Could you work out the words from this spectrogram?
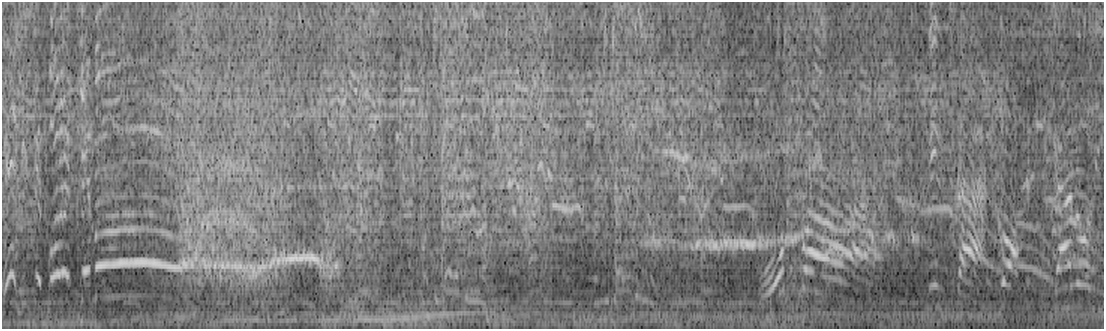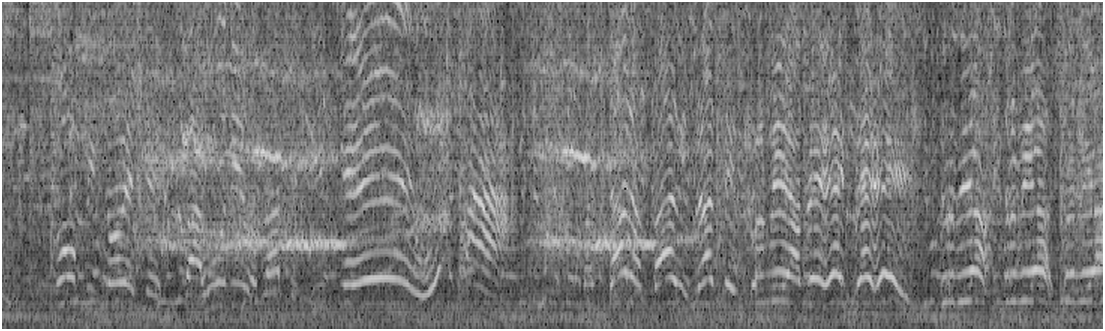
Veži se, polećemo! Čoveče, pa ludilo, brate, simke! Opa! Pa šta nam pali, brate? Srbija, bre, hej, bre, hej! Srbija, Srbija, Srbija!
